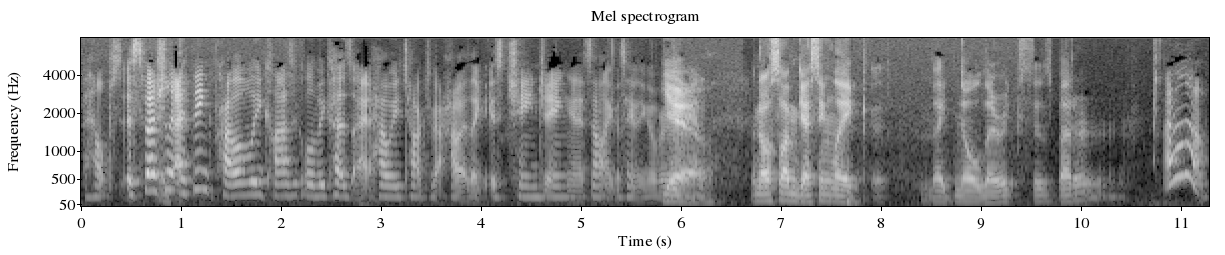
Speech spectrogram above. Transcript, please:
helps. Especially, I think probably classical because I, how we talked about how it like is changing and it's not like the same thing over and Yeah. again. And also, I'm guessing like, like no lyrics is better. I don't know.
